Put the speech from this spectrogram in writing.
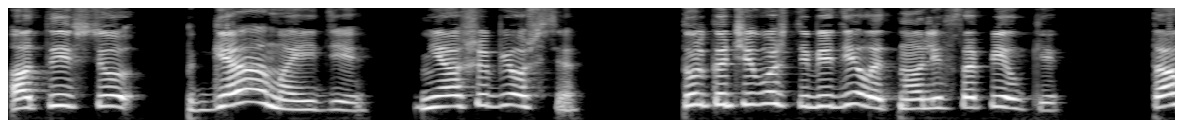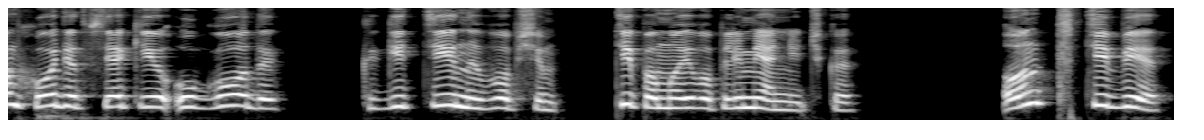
А ты все прямо иди, не ошибешься. Только чего ж тебе делать на лесопилке? Там ходят всякие угоды, кагетины, в общем, типа моего племянничка. Он тебе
